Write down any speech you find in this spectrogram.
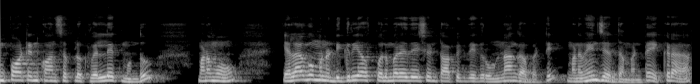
ఇంపార్టెంట్ కాన్సెప్ట్లోకి వెళ్ళేక ముందు మనము ఎలాగో మనం డిగ్రీ ఆఫ్ పొలిమరైజేషన్ టాపిక్ దగ్గర ఉన్నాం కాబట్టి మనం ఏం చేద్దామంటే ఇక్కడ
